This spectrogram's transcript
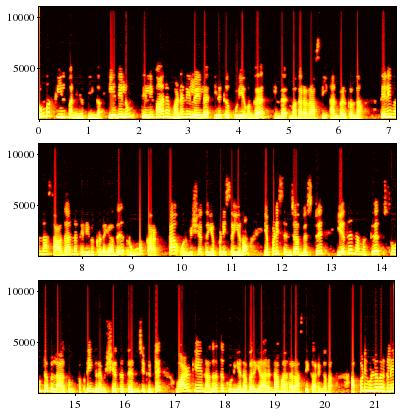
ரொம்ப ஃபீல் பண்ணியிருப்பீங்க. எதிலும் தெளிவான மனநிலையில இருக்கக்கூடியவங்க இந்த மகர ராசி அன்பர்கள் தான். தெளிவுன்னா சாதாரண தெளிவு கிடையாது. ரொம்ப கரெக்டாக ஒரு விஷயத்தை எப்படி செய்யணும் எப்படி செஞ்சால் பெஸ்ட்டு எது நமக்கு சூட்டபிள் ஆகும் அப்படிங்கிற விஷயத்த தெரிஞ்சுக்கிட்டு வாழ்க்கையை நகர்த்தக்கூடிய நபர் யாருன்னா மகராசிக்காரங்க தான். அப்படி உள்ளவர்களே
